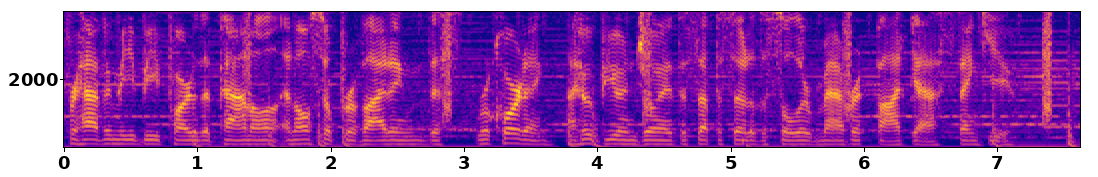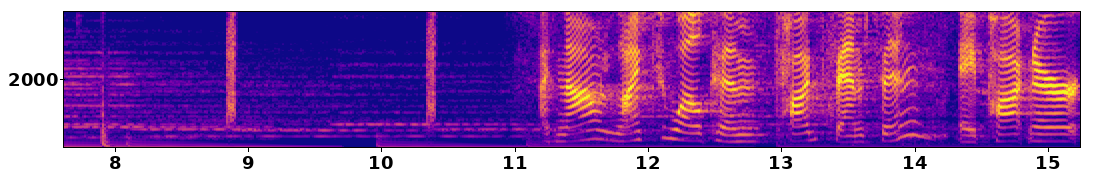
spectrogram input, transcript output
for having me be part of the panel and also providing this recording. I hope you enjoy this episode of the Solar Maverick podcast. Thank you. I'd now like to welcome Todd Sampson, a partner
